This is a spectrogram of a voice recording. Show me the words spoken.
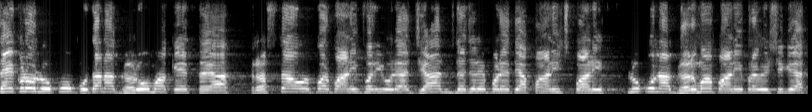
સેંકડો લોકો પોતાના ઘરોમાં કેદ થયા, રસ્તાઓ પર પાણી ફરી વળ્યા, જ્યાં નજરે પડે ત્યાં પાણી જ પાણી, લોકોના ઘરમાં પાણી પ્રવેશી ગયા.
